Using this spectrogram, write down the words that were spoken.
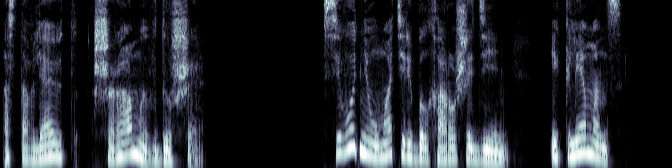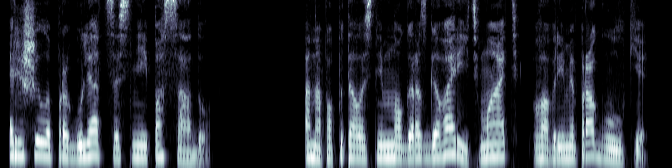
оставляют шрамы в душе. Сегодня у матери был хороший день, и Клеменс решила прогуляться с ней по саду. Она попыталась немного разговорить мать во время прогулки,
